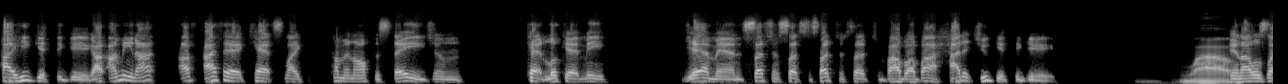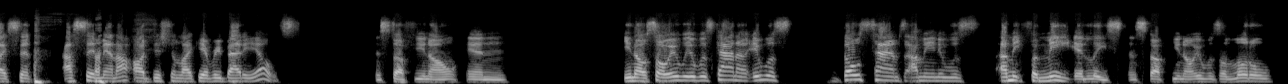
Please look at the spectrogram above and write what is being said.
how he get the gig? I, I mean, I I've, I've had cats like coming off the stage and cat look at me. Yeah, man, such and such and such and such, blah blah blah. How did you get the gig? Wow. And I was like, I said, man, I auditioned like everybody else and stuff, you know, and you know, so it, it was kind of it was those times. I mean, it was I mean for me at least and stuff. You know, it was a little.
